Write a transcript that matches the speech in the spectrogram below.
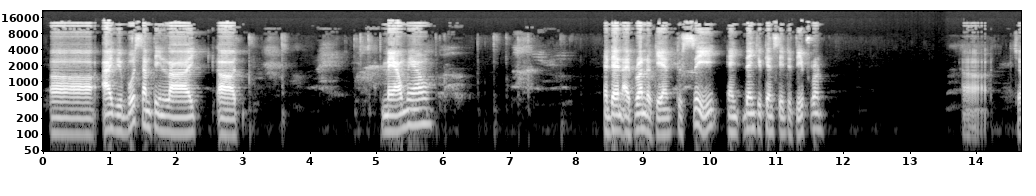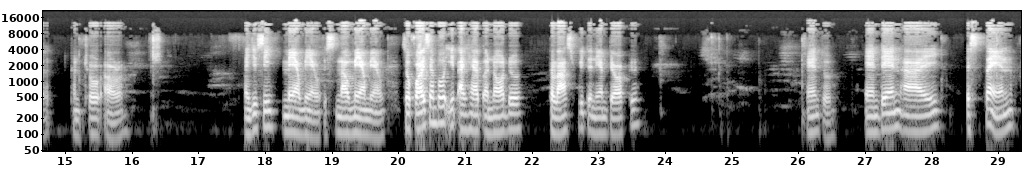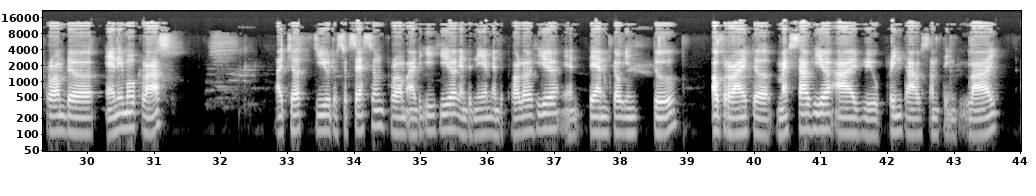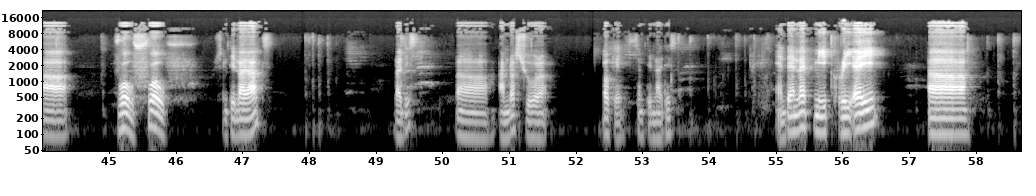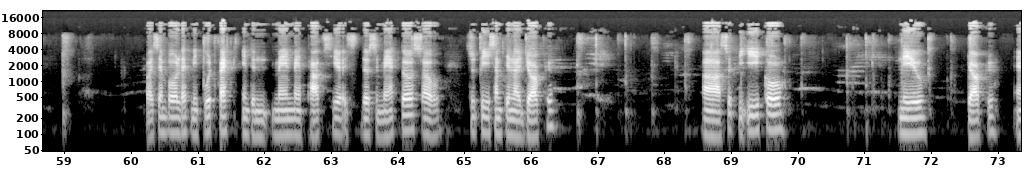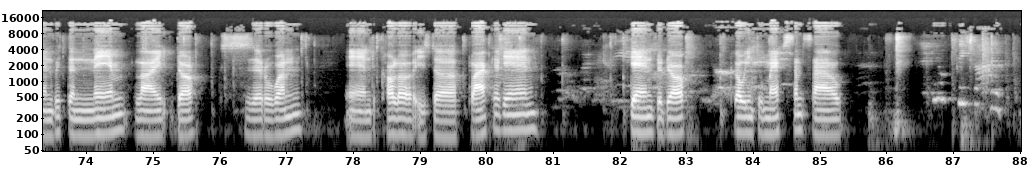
uh, I will put something like uh, meow meow and then I run again to see and then you can see the difference uh, just control R and you see meow meow it's now meow meow so for example if I have another class with the name dog enter and then I extend from the animal class I just use the succession from IDE here and the name and the color here and then go into override the max out here. I will print out something like uh, wolf, wolf, something like that. Like this. Uh, I'm not sure. Okay, something like this. And then let me create uh, for example, let me put back in the main method here. It doesn't matter, so should be something like dog. Uh, should be equal new dog and with the name like dog 01 and color is the black again. Then the dog going to max some sound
